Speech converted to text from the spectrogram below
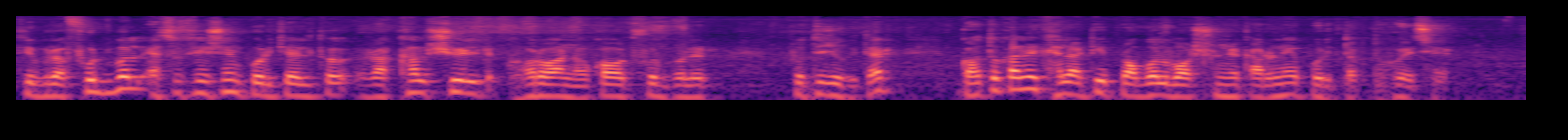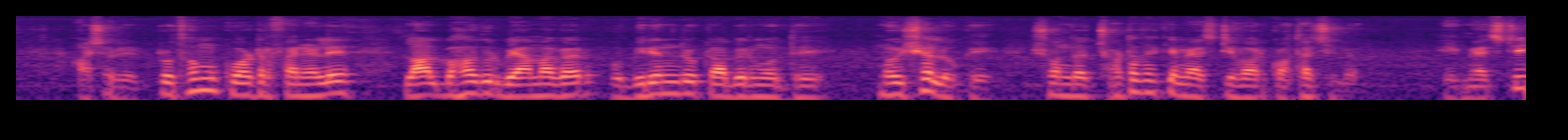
ত্রিপুরা ফুটবল অ্যাসোসিয়েশন পরিচালিত রাখাল শিল্ড ঘরোয়া নকআউট ফুটবলের প্রতিযোগিতার গতকালের খেলাটি প্রবল বর্ষণের কারণে পরিত্যক্ত হয়েছে। আসলে প্রথম কোয়ার্টার ফাইনালে লাল বাহাদুর ব্যায়ামাগার ও বীরেন্দ্র ক্লাবের মধ্যে নৈশালোকে সন্ধ্যা ছটা থেকে ম্যাচটি হওয়ার কথা ছিল। এই ম্যাচটি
